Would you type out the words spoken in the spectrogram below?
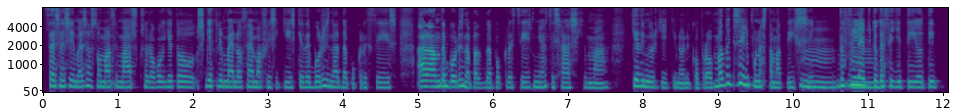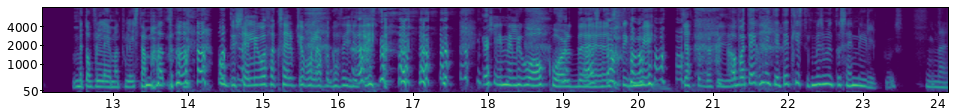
θες εσύ μέσα στο μάθημά σου, ξέρω εγώ, για το συγκεκριμένο θέμα φυσικής και δεν μπορείς να ανταποκριθείς. Άρα αν δεν μπορείς να ανταποκριθείς, νιώθεις άσχημα και δημιουργεί κοινωνικό πρόβλημα. Δεν ξέρει που να σταματήσει. δεν βλέπει τον καθηγητή ότι με το βλέμμα του λέει σταμάτα. Ότι σε λίγο θα ξέρει πιο πολλά από τον καθηγητή. και είναι λίγο awkward ε, στιγμή για τον καθηγητή. Οπότε έχουμε και τέτοιες στιγμές με τους ενήλικους. Ναι.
